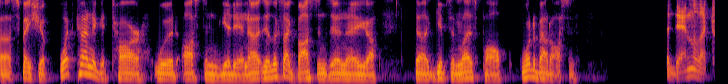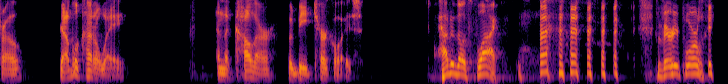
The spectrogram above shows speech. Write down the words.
uh, spaceship, what kind of guitar would Austin get in? Uh, it looks like Boston's in a uh, uh, Gibson Les Paul. What about Austin? The Danelectro, double cutaway, and the color would be turquoise. How do those fly? Very poorly.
